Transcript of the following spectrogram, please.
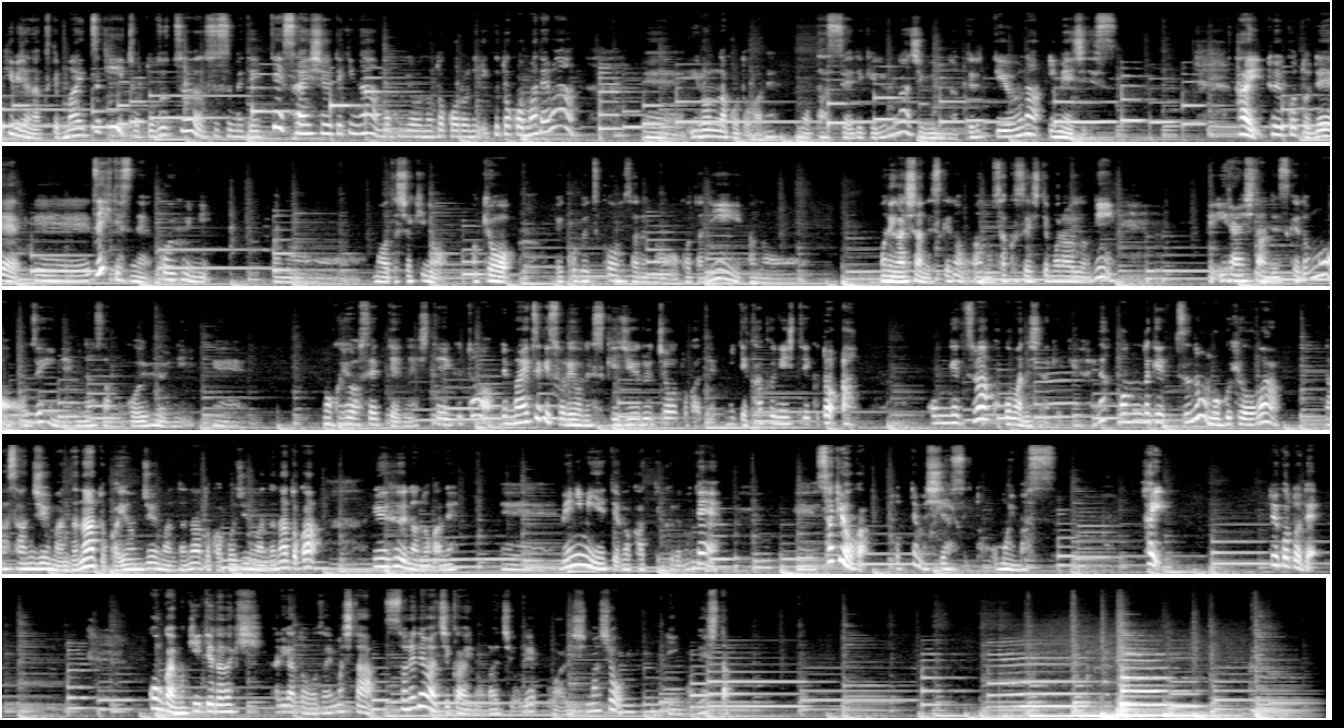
日々じゃなくて、毎月ちょっとずつ進めていって、最終的な目標のところに行くとこまでは、えー、いろんなことがね、もう達成できるような自分になってるっていうようなイメージです。はい、ということで、えー、ぜひですね、こういうふうに、あのー、まあ、私は昨日、今日、個別コンサルの方に、あの、お願いしたんですけど、あの作成してもらうように依頼したんですけども、ぜひね、皆さんもこういうふうに、え、目標設定ね、していくと、で、毎月それをね、スケジュール帳とかで見て確認していくと、あ、今月はここまでしなきゃいけないな。今月の目標は30万だなとか40万だなとか50万だなとかいう風なのがね、えー、目に見えて分かってくるので、えー、作業がとってもしやすいと思います。はい。ということで、今回も聞いていただきありがとうございました。それでは次回のラジオでお会いしましょう。りんごでした。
